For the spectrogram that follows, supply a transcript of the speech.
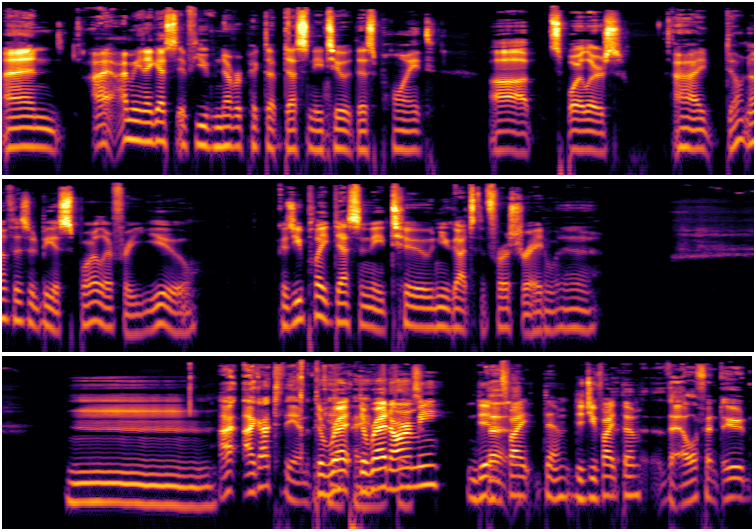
and I I mean I guess if you've never picked up Destiny two at this point, uh, spoilers. I don't know if this would be a spoiler for you because you played Destiny two and you got to the first raid. Uh, Hmm. I, I got to the end of the the red the red army didn't the- fight them did you fight them The elephant dude,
